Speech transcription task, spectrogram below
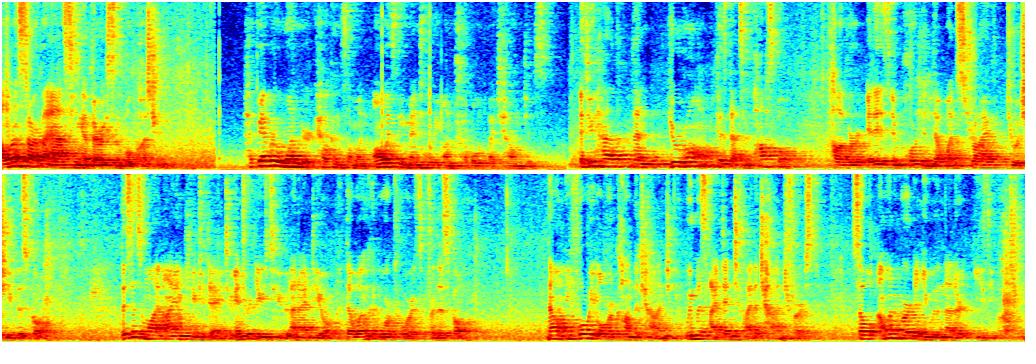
I want to start by asking a very simple question. Have you ever wondered how can someone always be mentally untroubled by challenges? If you have, then you're wrong, because that's impossible. However, it is important that one strive to achieve this goal. This is why I am here today to introduce to you an ideal that one could work towards for this goal. Now, before we overcome the challenge, we must identify the challenge first. So I want to burden you with another easy question.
